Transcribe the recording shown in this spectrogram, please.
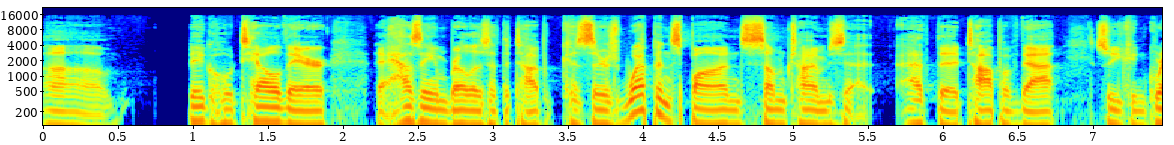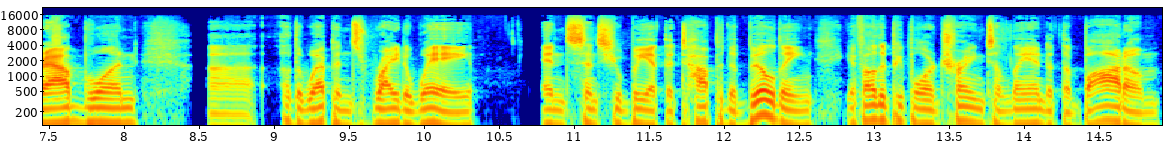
Uh, big hotel there that has the umbrellas at the top because there's weapon spawns sometimes at, at, the top of that, so you can grab one uh, of the weapons right away. And since you'll be at the top of the building, if other people are trying to land at the bottom,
